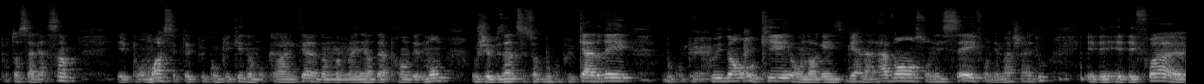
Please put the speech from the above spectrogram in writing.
pour toi ça a l'air simple. Et pour moi, c'est peut-être plus compliqué dans mon caractère, dans ma manière d'appréhender le monde, où j'ai besoin que ce soit beaucoup plus cadré, beaucoup plus prudent. Ok, on organise bien à l'avance, on est safe, on est machin et tout. Et des, et des fois, euh,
